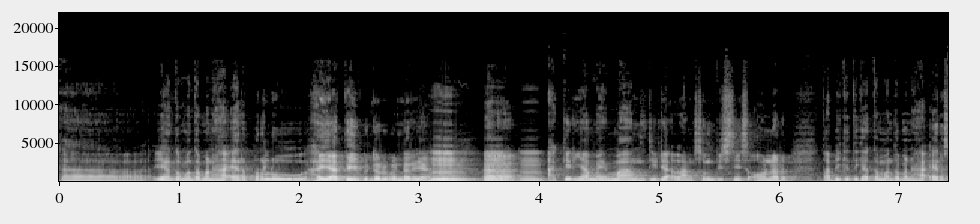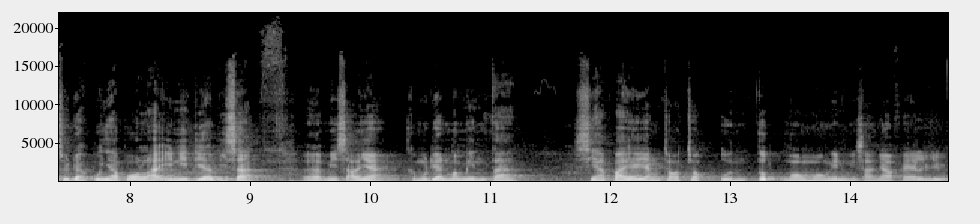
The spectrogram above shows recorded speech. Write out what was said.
eh, yang teman-teman HR perlu hayati benar-benar ya. Nah, Akhirnya memang tidak langsung business owner, tapi ketika teman-teman HR sudah punya pola ini dia bisa eh, misalnya kemudian meminta siapa ya yang cocok untuk ngomongin misalnya value.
